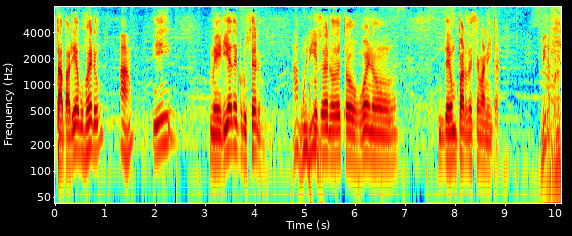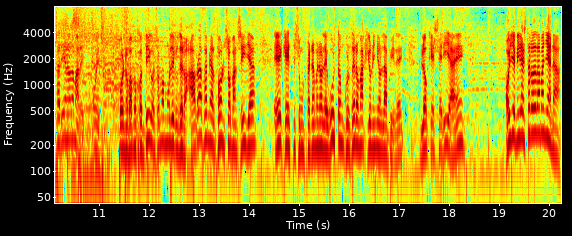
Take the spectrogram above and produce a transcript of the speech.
taparía agujeros Ah. y me iría de crucero. Ah, muy un bien. crucero de estos buenos de un par de semanitas. Mira, pues no estaría nada mal eso. Uy, Pues nos vamos contigo, somos muy de crucero. Abrázame, Alfonso Mansilla, eh, que este es un fenómeno. Le gusta un crucero más que un niño en lápiz, ¿eh? Lo que sería, ¿eh? Oye, mira, esta hora de la mañana.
